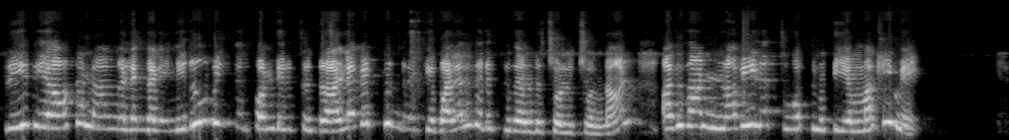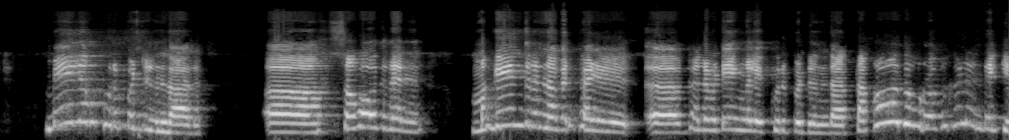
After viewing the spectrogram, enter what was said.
ரீதியாக நாங்கள் எங்களை நிரூபித்துக் கொண்டிருக்கின்ற அளவிற்கு இன்றைக்கு இருக்குது என்று சொல்லி சொன்னால் அதுதான் நவீனத்துவத்தினுடைய மகிமை. மேலும் குறிப்பிட்டிருந்தார் ஆஹ் சகோதரன் மகேந்திரன் அவர்கள் பல விடயங்களை குறிப்பிட்டிருந்தார். தகாத உறவுகள் இன்றைக்கு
